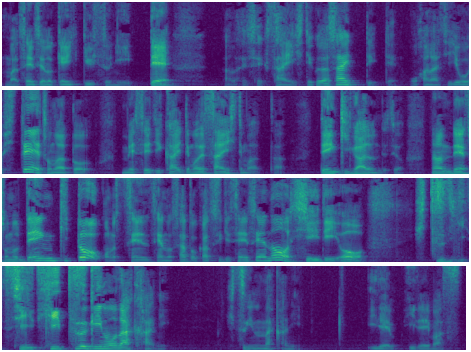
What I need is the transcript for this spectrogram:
まあ先生の研究室に行って、あの先生サインしてくださいって言ってお話をして、その後メッセージ書いてもらってサインしてもらった伝記があるんですよ。なんで、その伝記とこの先生の佐藤勝樹先生の CD を棺、棺の中に、棺の中に入れ、入れます。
